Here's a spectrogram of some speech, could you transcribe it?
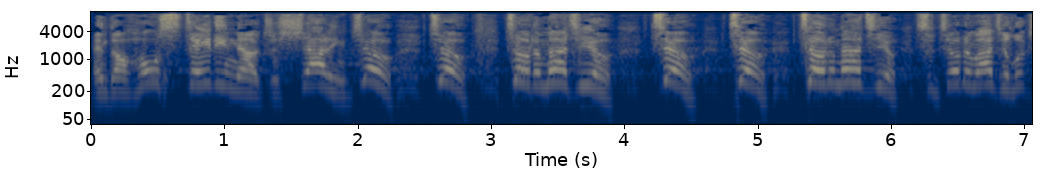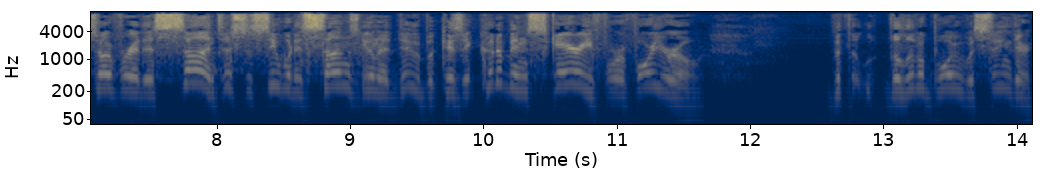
And the whole stadium now just shouting, Joe, Joe, Joe DiMaggio, Joe, Joe, Joe DiMaggio. So Joe DiMaggio looks over at his son just to see what his son's going to do because it could have been scary for a four year old. But the, the little boy was sitting there,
